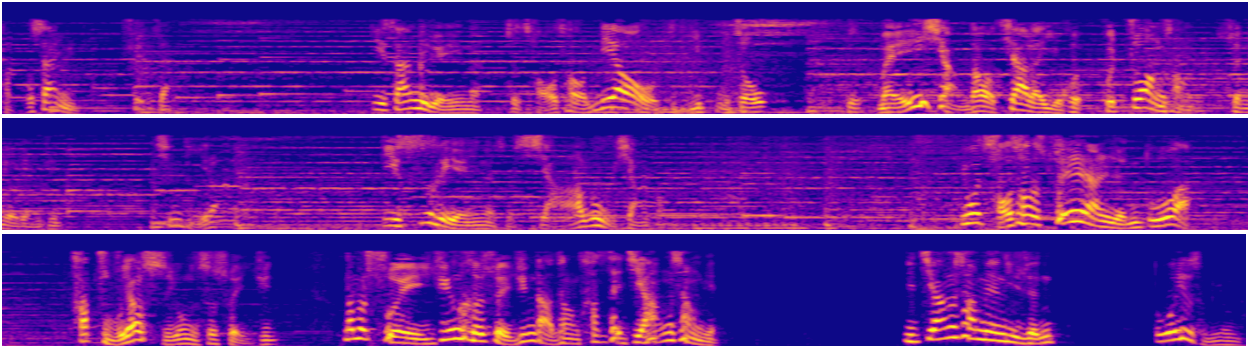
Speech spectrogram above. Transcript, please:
他不善于水战。第三个原因呢，是曹操料敌不周，就没想到下来以后会撞上孙刘联军，轻敌了。第四个原因呢，是狭路相逢。因为曹操虽然人多啊，他主要使用的是水军，那么水军和水军打仗，他是在江上面，你江上面你人。多有什么用呢？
